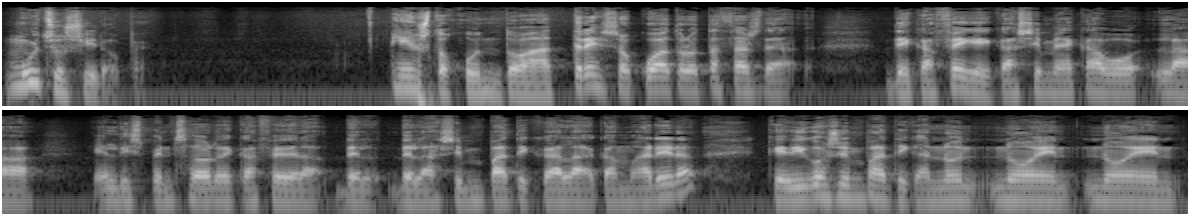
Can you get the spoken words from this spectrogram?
mucho sirope. Y esto junto a tres o cuatro tazas de, café, que casi me acabo la, el dispensador de café de la, de, la simpática la camarera, que digo simpática no, no, en, no en,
